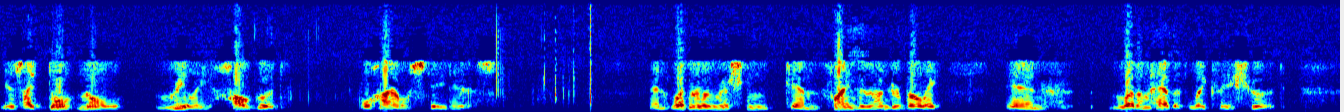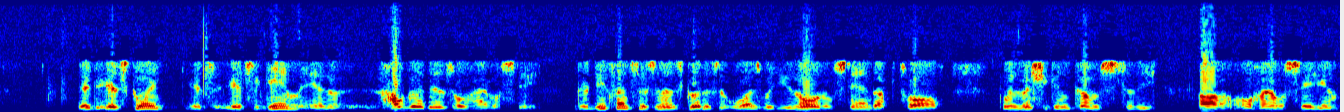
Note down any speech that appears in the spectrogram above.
is I don't know really how good Ohio State is. And whether Michigan can find their underbelly and let them have it like they should. It, it's going, it's, it's a game in, how good is Ohio State? Their defense isn't as good as it was, but you know it'll stand up tall when Michigan comes to the uh, Ohio Stadium.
